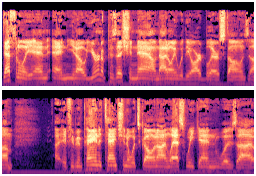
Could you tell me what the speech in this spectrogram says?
Definitely, and and you know you're in a position now, not only with the Ardblair Stones. Um, uh, if you've been paying attention to what's going on, last weekend was uh,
